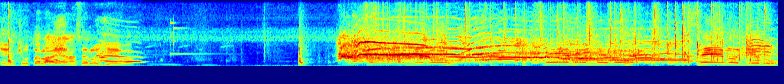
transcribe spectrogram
el chuta la Diana se lo lleva. Se lo llevó. Se lo llevó.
